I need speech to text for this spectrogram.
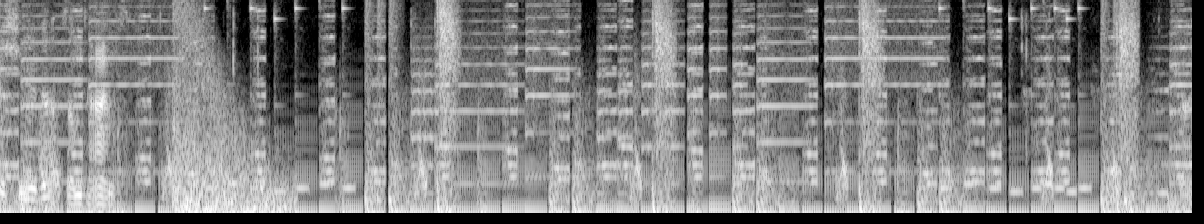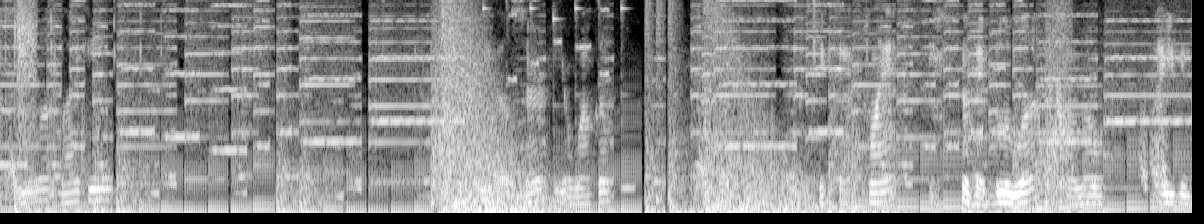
To shoot it up sometimes. see what, Viking? sir. You're welcome. Kick that plant. it blew up. I don't know how you can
